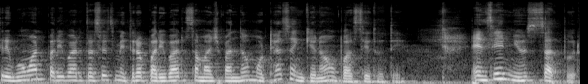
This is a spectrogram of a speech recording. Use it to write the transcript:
त्रिभुवन परिवार तसेच मित्र परिवार समाजबांधव मोठ्या संख्येनं उपस्थित होते. N C N news Satpur.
